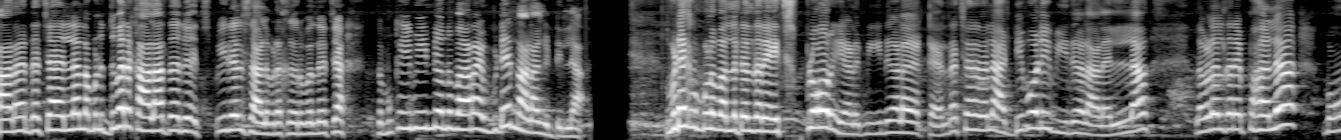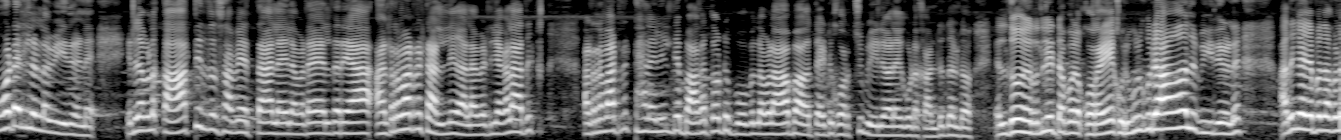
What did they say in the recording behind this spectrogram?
കാണാൻ. എന്താ വെച്ചാൽ എല്ലാം നമ്മൾ ഇതുവരെ കാണാത്ത ഒരു എക്സ്പീരിയൻസ് ആണ് ഇവിടെ കയറുമ്പോൾ എന്ന് വെച്ചാൽ നമുക്ക് ഈ മീനിനെ ഒന്നും വേറെ എവിടെയും കാണാൻ കിട്ടില്ല. ഇവിടെ നമ്മൾ വന്നിട്ട് എന്താ പറയുക എക്സ്പ്ലോർ ചെയ്യാണ് മീനുകളെയൊക്കെ. എന്താ വെച്ചാൽ നല്ല അടിപൊളി മീനുകളാണ്. എല്ലാം നമ്മൾ എന്താ പറയുക പല മോഡലിലുള്ള മീനുകൾ ഇത് നമ്മൾ കാത്തിരുന്ന സമയത്തായാലും അവിടെ എന്താ പറയുക അണ്ടർ വാട്ടർ ടണൽ കാണാൻ വേണ്ടി ഞങ്ങൾ അത് അണ്ടർ വാട്ടർ ടണലിന്റെ ഭാഗത്തോട്ട് പോകുമ്പോൾ നമ്മൾ ആ ഭാഗത്തായിട്ട് കുറച്ച് മീനുകളെ കൂടെ കണ്ടുന്നുണ്ടോ എന്തോ എറിഞ്ഞിട്ട പോലെ കുറേ കുരു കുരു കുരാൽ മീനുകൾ അത് കഴിഞ്ഞപ്പോൾ നമ്മൾ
